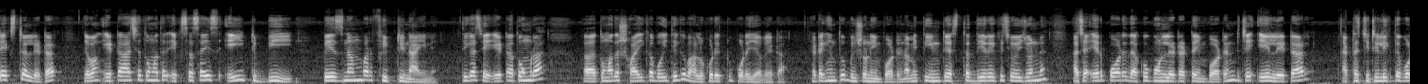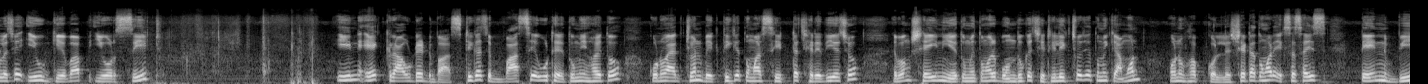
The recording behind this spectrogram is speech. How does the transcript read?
টেক্সটের লেটার এবং এটা আছে তোমাদের exercise eight B page number fifty নাইনে ঠিক আছে? এটা তোমরা তোমাদের সহায়িকা বই থেকে ভালো করে একটু পড়ে যাবে এটা। এটা কিন্তু ভীষণ ইম্পর্টেন্ট আমি তিনটে স্টার দিয়ে রেখেছি ওই জন্য। আচ্ছা এরপরে দেখো কোন লেটারটা ইম্পর্টেন্ট যে এ লেটার একটা চিঠি লিখতে বলেছে you gave up your seat in a crowded bus ঠিক আছে? বাসে উঠে তুমি হয়তো কোনো একজন ব্যক্তিকে তোমার সিটটা ছেড়ে দিয়েছ এবং সেই নিয়ে তুমি তোমার বন্ধুকে চিঠি লিখছো যে তুমি কেমন অনুভব করলে। সেটা তোমার exercise ten B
